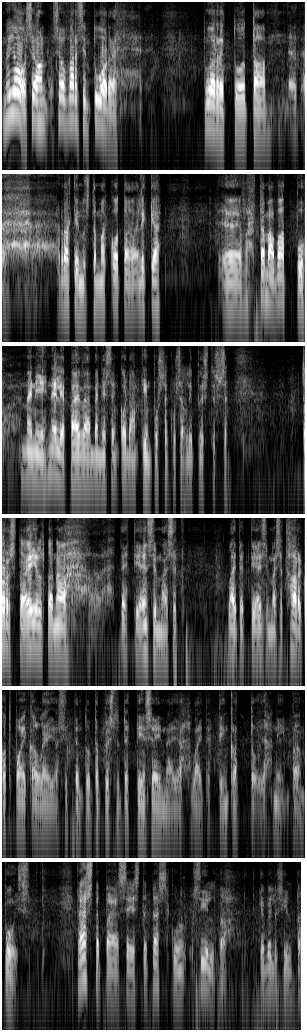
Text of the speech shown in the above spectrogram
No joo, se on, se on varsin tuore tuore tuota, rakennus tämä kota. Eli äh, tämä vappu meni, neljä päivää meni sen kodan kimpussa, kun se oli pystyssä. Torstai-iltana tehtiin ensimmäiset, laitettiin ensimmäiset harkot paikalle ja sitten tuota pystytettiin seinään ja laitettiin kattoon ja niin päin pois. Tästä pääsee sitten tässä kun silta, kävelysilta,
